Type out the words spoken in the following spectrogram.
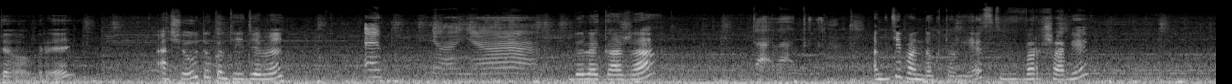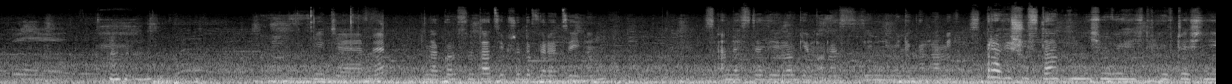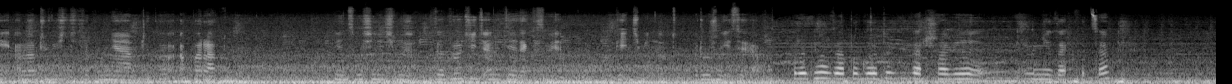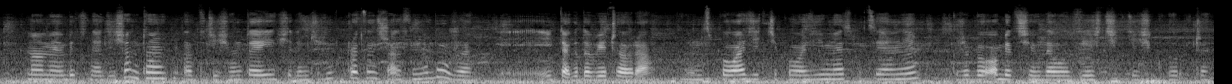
dobry. Asiu, dokąd jedziemy? Do lekarza? Tak, A gdzie pan doktor jest? W Warszawie? Jedziemy na konsultację przedoperacyjną z anestezjologiem oraz z innymi lekarzami. W prawie szósta, powinniśmy wyjechać trochę wcześniej, ale oczywiście zapomniałam czego aparatu. Więc musieliśmy zawrócić, ale to jednak w sumie 5 minut różnicy robi. Prognoza pogody w Warszawie nie zachwyca. Mamy być na 10, od 10 70% szansy na burzę. I, I tak do wieczora. Więc połazić się połazimy specjalnie, żeby obiad się udało zjeść gdzieś kurczę.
